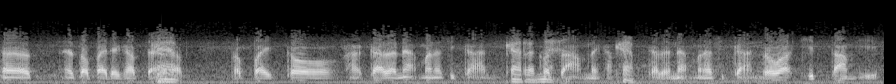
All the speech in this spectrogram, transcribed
เอ่อเอ่อต่อไปเลยครับอาจารย์ครับ ต่อไปก็อ่าการณะมนสิการการณะข้อสามนะครับครับ การณะมนสิการเพราะว่าคิดตามเหตุ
